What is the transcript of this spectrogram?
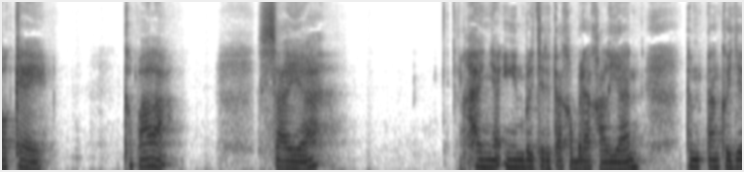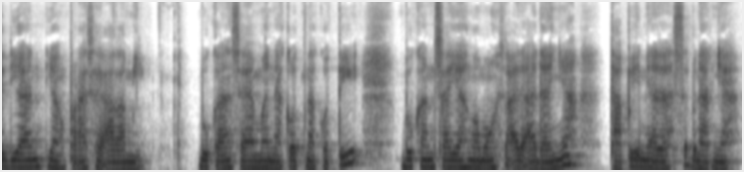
Oke, kepala. Saya hanya ingin bercerita kepada kalian tentang kejadian yang pernah saya alami. Bukan saya menakut-nakuti, bukan saya ngomong seada-adanya, tapi ini adalah sebenarnya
